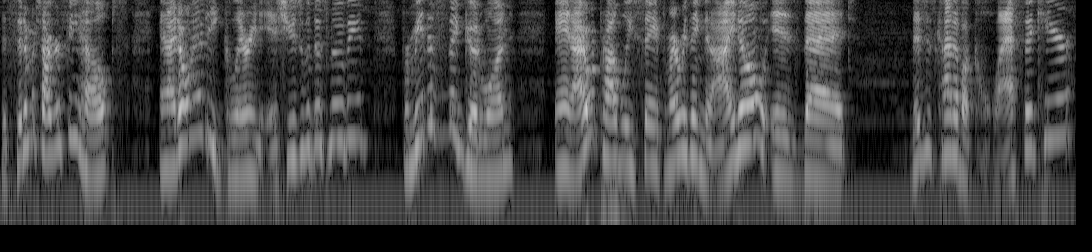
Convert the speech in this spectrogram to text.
The cinematography helps, and I don't have any glaring issues with this movie. For me, this is a good one, and I would probably say, from everything that I know, is that this is kind of a classic here.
